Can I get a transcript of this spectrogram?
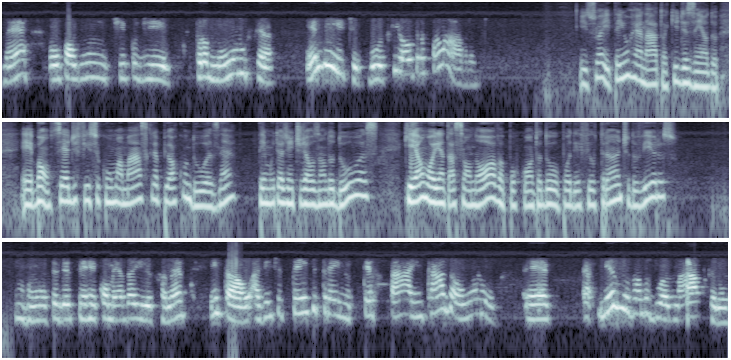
né? ou com algum tipo de pronúncia, evite, busque outras palavras. Isso aí, tem o Renato aqui dizendo, é, bom, se é difícil com uma máscara, pior com duas, né? Tem muita gente já usando duas, que é uma orientação nova por conta do poder filtrante do vírus. Uhum, o CDC recomenda isso, né? Então, a gente tem que treinar, testar em cada um, é, é mesmo usando duas máscaras,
